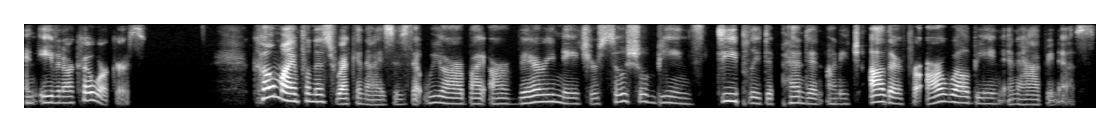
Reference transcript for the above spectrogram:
and even our coworkers. Co mindfulness recognizes that we are, by our very nature, social beings deeply dependent on each other for our well being and happiness.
